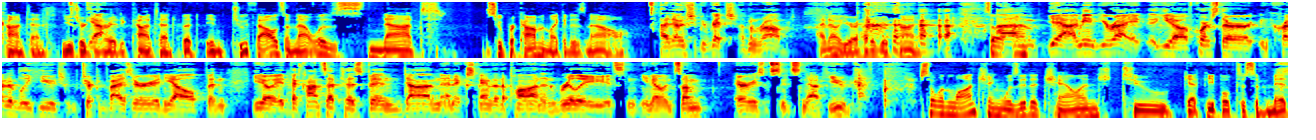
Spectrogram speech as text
content, user generated yeah. content. But in 2000, that was not super common like it is now. I know you should be rich. I've been robbed. I know you're ahead of your time. so um, yeah, I mean you're right. You know, of course there are incredibly huge TripAdvisor and Yelp, and you know it, the concept has been done and expanded upon, and really it's you know in some areas it's, it's now huge. So when launching, was it a challenge to get people to submit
